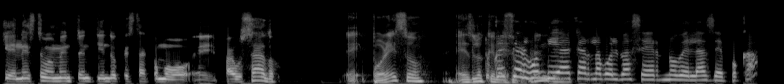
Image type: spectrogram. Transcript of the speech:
que en este momento entiendo que está como eh, pausado. Eh, por eso es lo ¿Tú que me crees que algún día Carla vuelva a hacer novelas de época?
